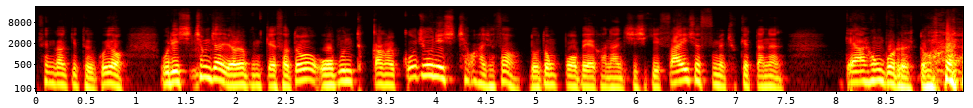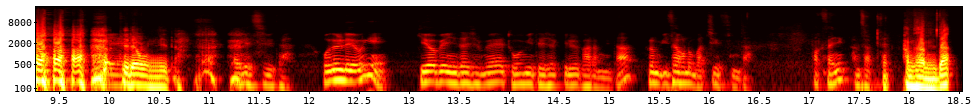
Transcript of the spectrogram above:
생각이 들고요. 우리 시청자 여러분께서도 5분 특강을 꾸준히 시청하셔서 노동법에 관한 지식이 쌓이셨으면 좋겠다는 깨알 홍보를 또 네, 드려봅니다. 알겠습니다. 오늘 내용이 기업의 인사실무에 도움이 되셨기를 바랍니다. 그럼 이상으로 마치겠습니다. 박사님 감사합니다. 감사합니다.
